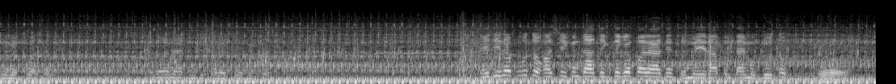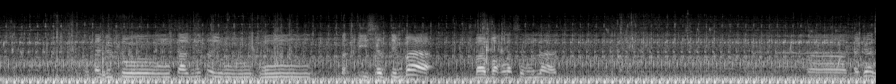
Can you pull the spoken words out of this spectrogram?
Baluan natin dito ng tubig. Pwede na po to kasi kung dadagdagan pa natin to, mahirapan tayo magluto. Oo. Matagal itong tag nito, yung kung isang timba, babaklasan mo lahat. Matagal.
